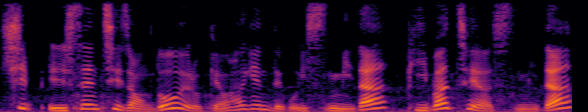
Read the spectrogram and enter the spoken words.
11cm 정도 이렇게 확인되고 있습니다. 비바체였습니다.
